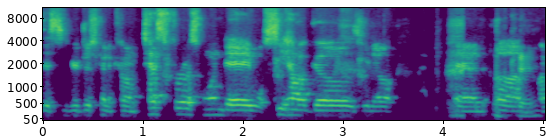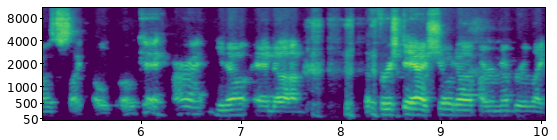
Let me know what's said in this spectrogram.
This you're just going to come test for us one day. We'll see how it goes, you know. And um, Okay. I was just like, oh, okay, all right, you know. And um, the first day I showed up, I remember like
